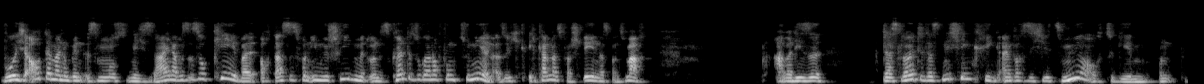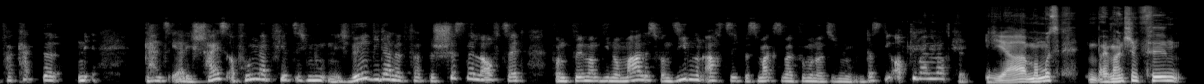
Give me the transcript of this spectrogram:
wo ich auch der Meinung bin, es muss nicht sein, aber es ist okay, weil auch das ist von ihm geschrieben mit und es könnte sogar noch funktionieren. Also ich, ich kann das verstehen, dass man es macht. Aber diese, dass Leute das nicht hinkriegen, einfach sich jetzt Mühe auch zu geben und verkackte, ganz ehrlich, scheiß auf 140 Minuten. Ich will wieder eine beschissene Laufzeit von Filmen haben, die normal ist, von 87 bis maximal 95 Minuten. Das ist die optimale Laufzeit. Ja, man muss, bei manchen Filmen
